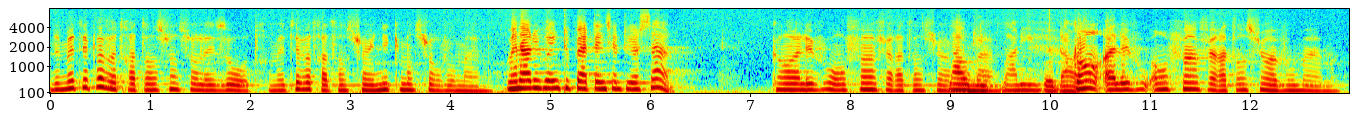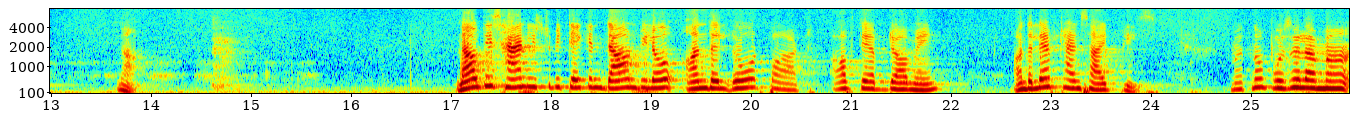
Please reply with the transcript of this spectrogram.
Ne mettez pas votre attention sur les autres, mettez votre attention uniquement sur vous-même. When are you going to pay attention to yourself? Quand allez-vous enfin faire attention à vous-même? Quand allez-vous enfin faire attention à vous-même? Now. Now this hand is to be taken down below on the lower part of the abdomen, on the left hand side please. Maintenant, posez la main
